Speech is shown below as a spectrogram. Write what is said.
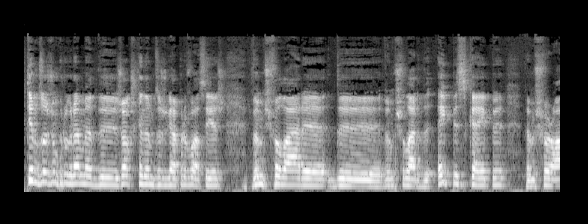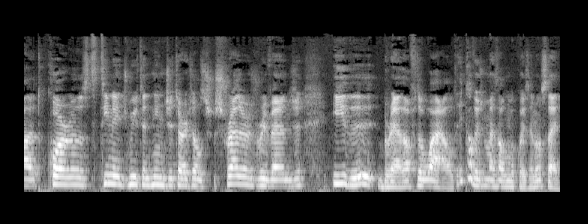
temos hoje um programa de jogos que andamos a jogar para vocês. Vamos falar uh, de vamos falar de Ape Escape, vamos falar de Chorus, de Teenage Mutant Ninja Turtles, Shredder's Revenge e de Breath of the Wild. E talvez mais alguma coisa, não sei.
